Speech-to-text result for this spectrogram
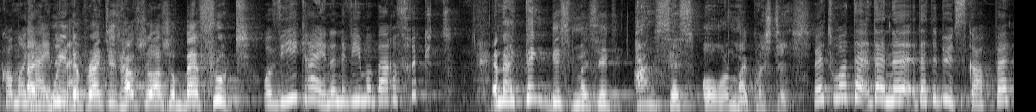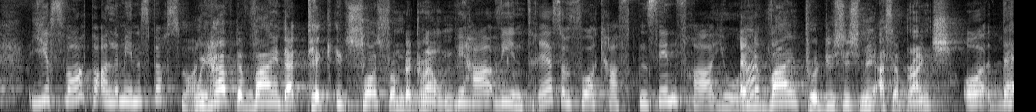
kommer And we, the greinene. branches, have to also bear fruit. Og vi greinene, vi må bære frukt. And I think this message answers all my questions. Og jeg tror at denne, dette budskapet gir svar på alle mine spørsmål. We have the vine that takes its source from the ground. Vi har vintre som får kraften sin fra And the jorda. vine produces me as a branch. Og det,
